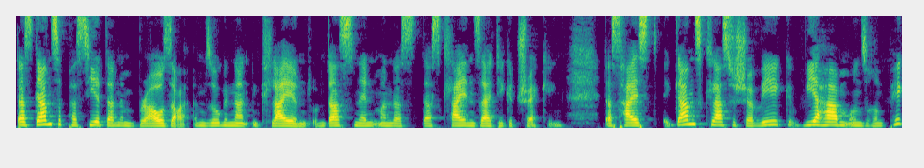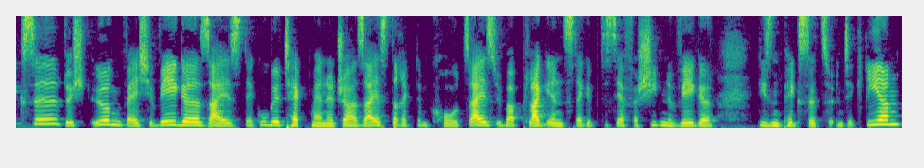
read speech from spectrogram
Das Ganze passiert dann im Browser, im sogenannten Client. Und das nennt man das, das clientseitige Tracking. Das heißt, ganz klassischer Weg. Wir haben unseren Pixel durch irgendwelche Wege, sei es der Google Tag Manager, sei es direkt im Code, sei es über Plugins. Da gibt es ja verschiedene Wege, diesen Pixel zu integrieren.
